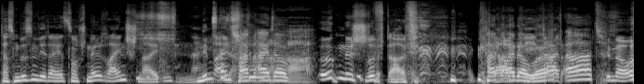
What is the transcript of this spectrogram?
Das müssen wir da jetzt noch schnell reinschneiden. Nein, Nimm das einfach Kann einer- irgendeine Schriftart. Kann Ja, einer okay, Word Art? genau.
